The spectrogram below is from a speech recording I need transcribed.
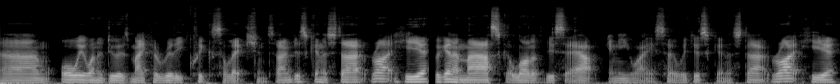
um, all we want to do is make a really quick selection. So I'm just going to start right here. We're going to mask a lot of this out anyway. So we're just going to start right here,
